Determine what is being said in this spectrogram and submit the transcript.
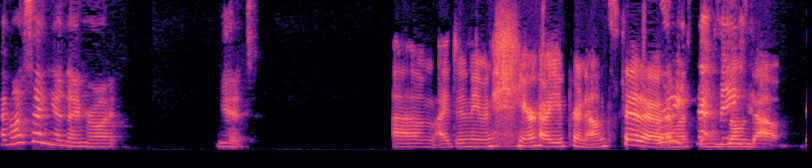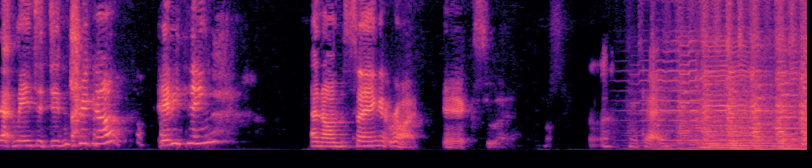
Am I saying your name right yet? Um, I didn't even hear how you pronounced it. I, I must have zoned it, out. That means it didn't trigger anything, and I'm saying it right. Excellent. Okay.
